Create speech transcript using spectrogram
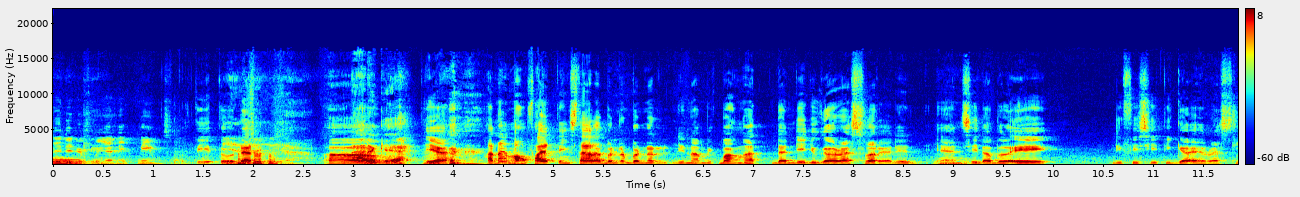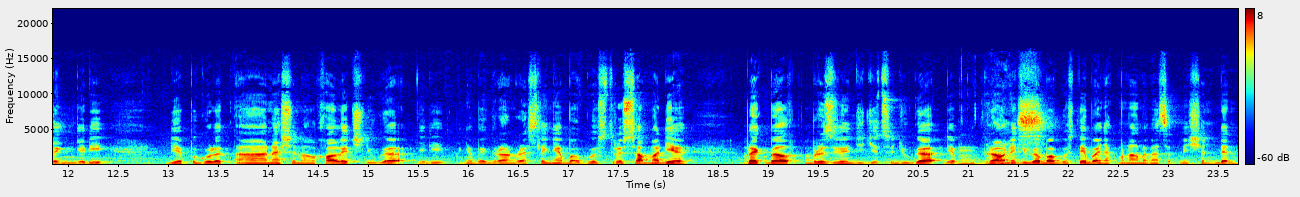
Jadi dia oke. punya nickname seperti itu Iya, dan um, Menarik ya. Iya, karena emang fighting style-nya bener-bener dinamik banget dan dia juga wrestler ya. Dia NCAA divisi 3 ya wrestling. Jadi dia pegulat uh, National College juga. Jadi punya background wrestlingnya bagus. Terus sama dia black belt Brazilian Jiu-Jitsu juga. Dia groundnya nice. juga bagus. Dia banyak menang dengan submission dan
